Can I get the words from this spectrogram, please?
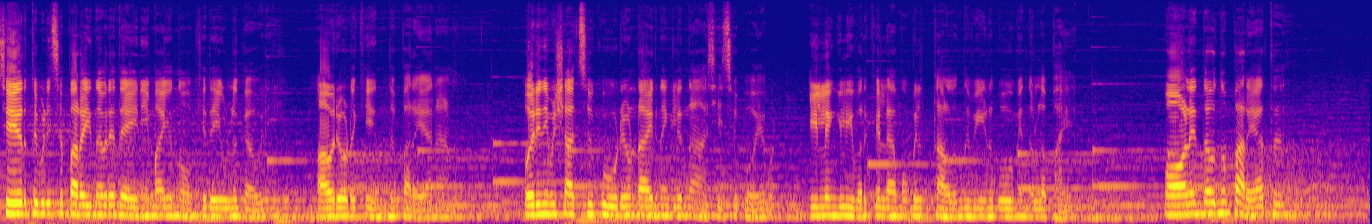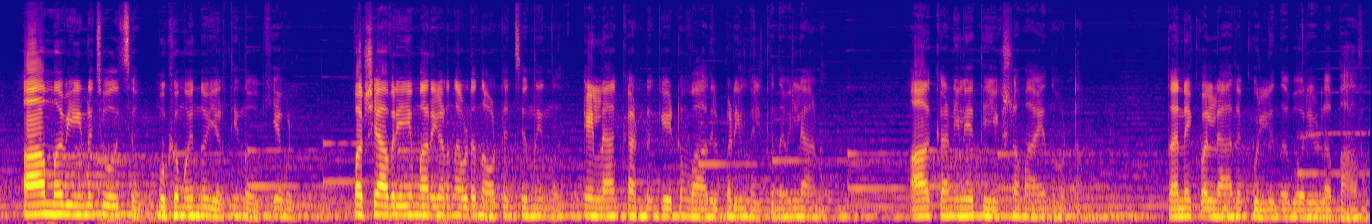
ചേർത്ത് പിടിച്ച് പറയുന്നവരെ ദയനീയമായി നോക്കിയതേയുള്ളൂ ഗൗരി. അവരോടൊക്കെ എന്ത് പറയാനാണ്? ഒരു നിമിഷം അച്ചു കൂടെ ഉണ്ടായിരുന്നെങ്കിൽ എന്ന് ആശിച്ചു പോയവൾ. ഇല്ലെങ്കിൽ ഇവർക്കെല്ലാം മുമ്പിൽ തളർന്നു വീണു പോകുമെന്നുള്ള ഭയം. മോളെന്താ ഒന്നും പറയാത്തത്? ആ അമ്മ വീണ്ടും ചോദിച്ചു മുഖമൊന്ന് ഉയർത്തി നോക്കിയവൾ. പക്ഷെ അവരെയും മറികടന്ന് അവിടെ നോട്ടം ചെന്ന് നിന്ന് എല്ലാം കണ്ടും കേട്ടും വാതിൽപ്പടിയിൽ നിൽക്കുന്നവരിലാണ്. ആ കണ്ണിലെ തീക്ഷ്ണമായ നോട്ടം. തന്നെ കൊല്ലാതെ കൊല്ലുന്ന പോലെയുള്ള ഭാവം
